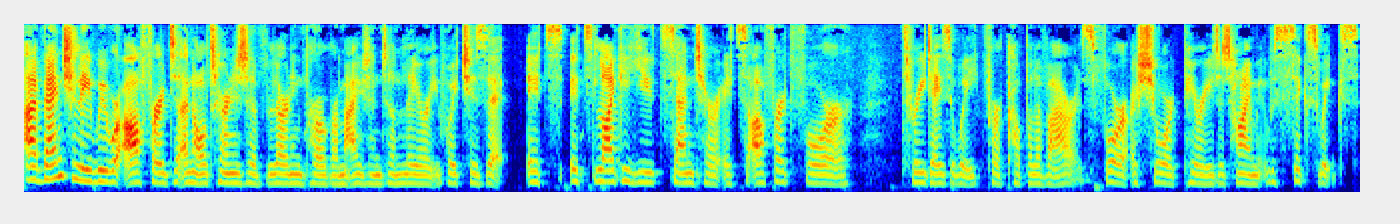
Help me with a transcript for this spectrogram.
eventually, we were offered an alternative learning program out in Dún Laoghaire, which is a it's it's like a youth centre. It's offered for three days a week for a couple of hours for a short period of time. It was six weeks.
